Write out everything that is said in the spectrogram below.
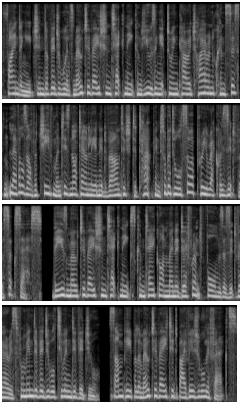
Finding each individual's motivation technique and using it to encourage higher and consistent levels of achievement is not only an advantage to tap into but also a prerequisite for success. These motivation techniques can take on many different forms as it varies from individual to individual. Some people are motivated by visual effects.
